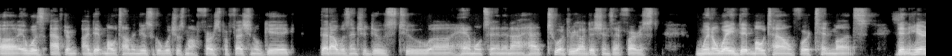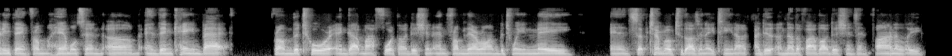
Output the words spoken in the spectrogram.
uh, it was after I did Motown the musical, which was my first professional gig, that I was introduced to uh, Hamilton. And I had two or three auditions at first. Went away, did Motown for ten months. Didn't hear anything from Hamilton, um, and then came back from the tour and got my fourth audition. And from there on, between May and September of 2018, I, I did another five auditions, and finally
